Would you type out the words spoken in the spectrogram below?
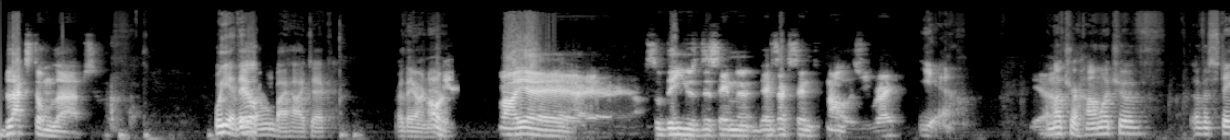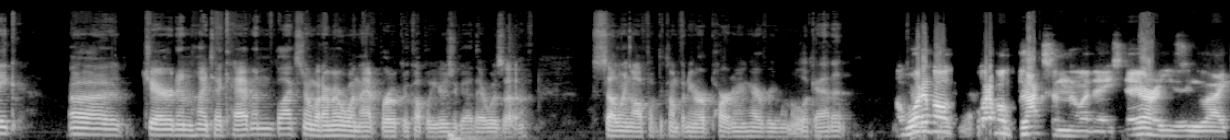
Blackstone Labs. Well, yeah, they're owned by Hi-Tech, or they are now. Oh yeah. Oh yeah, yeah, yeah, yeah, So they use the same, the exact same technology, right? Yeah. Yeah. I'm not sure how much of of a stake uh, Jared and Hi-Tech have in Blackstone, but I remember when that broke a couple years ago, there was a selling off of the company or partnering, however you want to look at it. What about what about Blackstone nowadays? They are using like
